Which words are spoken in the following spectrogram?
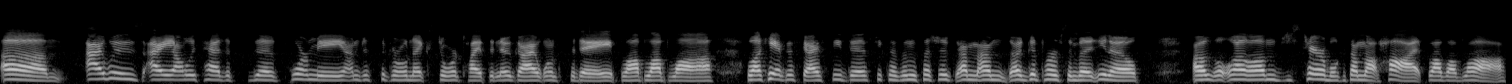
um, I was I always had the, the poor me. I'm just the girl next door type that no guy wants to date. Blah blah blah. Well, I can't this guy see this because I'm such a I'm I'm a good person, but you know, I, well I'm just terrible because I'm not hot. Blah blah blah.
